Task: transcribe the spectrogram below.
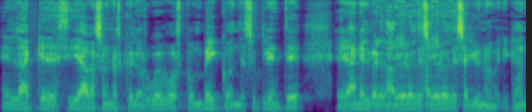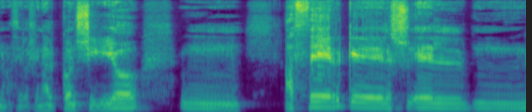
en la que decía más o menos que los huevos con bacon de su cliente eran el verdadero, desayuno americano. Es al final consiguió mm, hacer que, el, mm,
